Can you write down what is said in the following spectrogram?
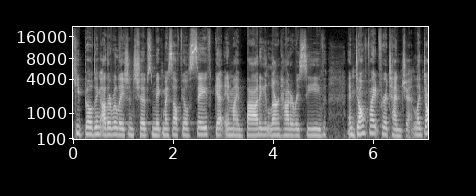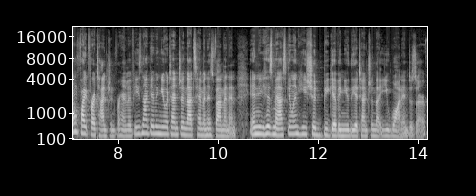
keep building other relationships, make myself feel safe, get in my body, learn how to receive, and don't fight for attention. Like, don't fight for attention for him. If he's not giving you attention, that's him and his feminine. In his masculine, he should be giving you the attention that you want and deserve.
